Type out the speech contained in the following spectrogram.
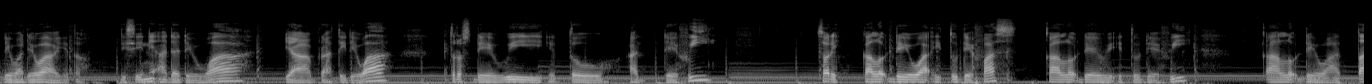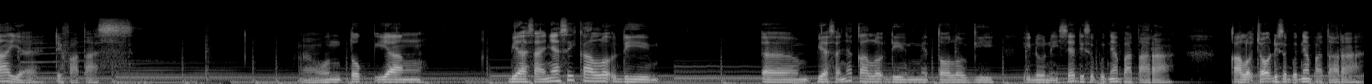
dewa-dewa gitu. Di sini ada dewa, ya berarti dewa. Terus dewi itu devi. Sorry, kalau dewa itu devas, kalau dewi itu devi, kalau dewata ya devatas. Nah, untuk yang biasanya sih kalau di eh, biasanya kalau di mitologi Indonesia disebutnya Batara. Kalau cowok disebutnya Batara,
